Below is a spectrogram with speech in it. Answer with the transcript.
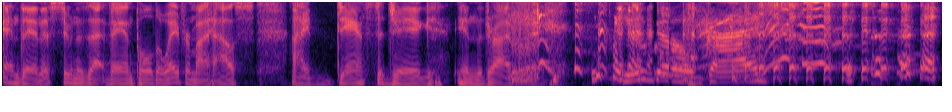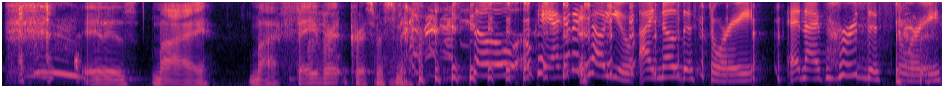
And then as soon as that van pulled away from my house, I danced a jig in the driveway. you go, guy. it is my my favorite Christmas memory. So, okay, I got to tell you, I know this story and I've heard this story.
